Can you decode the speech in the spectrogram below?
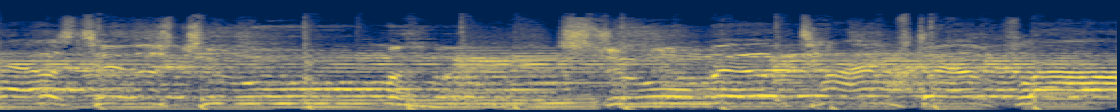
past his tomb. Soon the time stand fly.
